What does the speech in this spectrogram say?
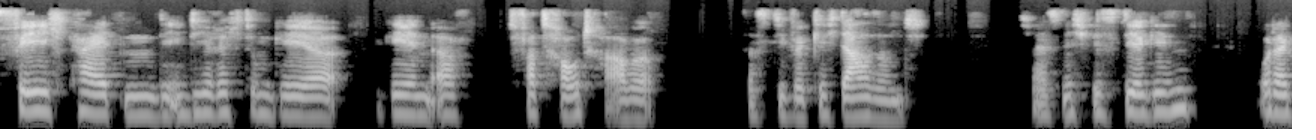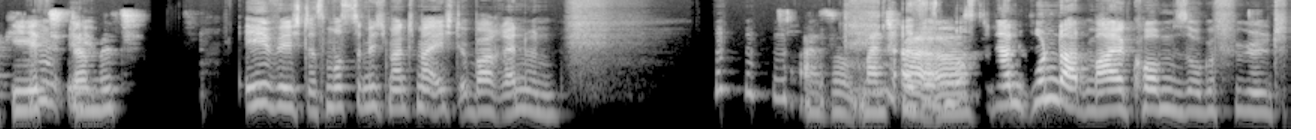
Fähigkeiten, die in die Richtung gehe, gehen, äh, vertraut habe, dass die wirklich da sind. Ich weiß nicht, wie es dir ging oder geht hm, damit. Ewig, das musste mich manchmal echt überrennen. Also manchmal. Also es äh musste dann hundertmal kommen, so gefühlt.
